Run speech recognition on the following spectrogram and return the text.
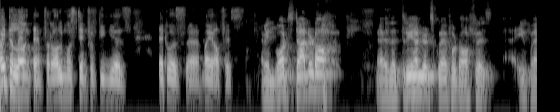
quite a long time, for almost 10, 15 years. That was uh, my office. I mean, what started off as a 300 square foot office, if I,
